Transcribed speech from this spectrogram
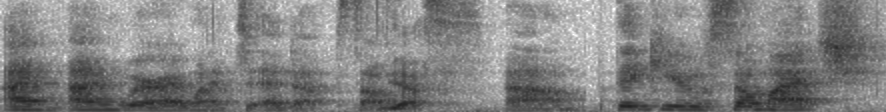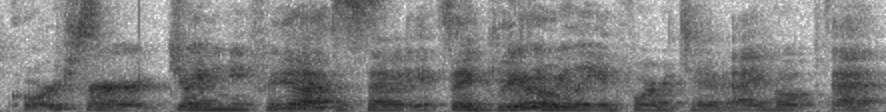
I'm I'm where I wanted to end up. So yes, um, thank you so much of course. for joining me for the Yes, episode. It's thank been really you. really informative. I hope that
